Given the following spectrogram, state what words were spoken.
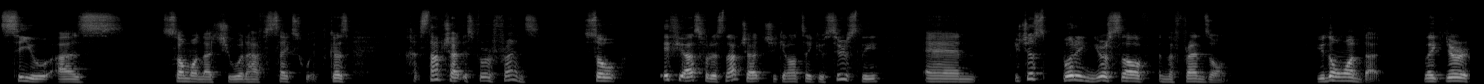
see you as someone that she would have sex with because Snapchat is for her friends. So if you ask for the Snapchat, she cannot take you seriously, and you're just putting yourself in the friend zone. You don't want that. Like you're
